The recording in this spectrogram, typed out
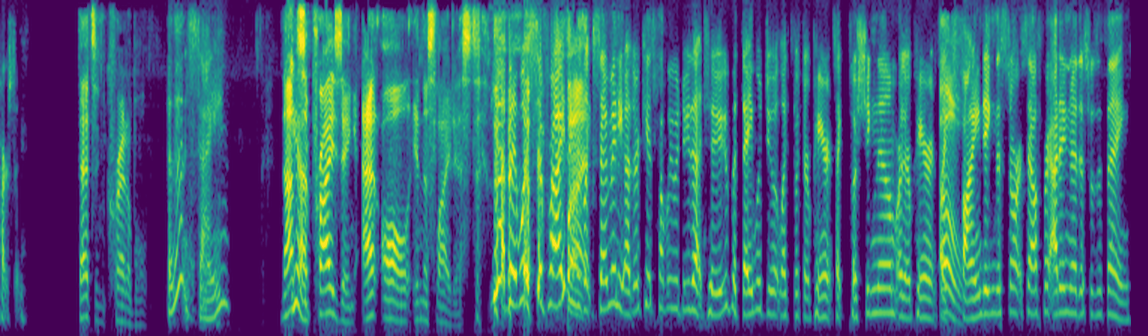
person. That's incredible. Isn't that insane? Not Yeah. surprising at all in the slightest. Yeah, but what's surprising is like so many other kids probably would do that too, but they would do it like with their parents like pushing them or their parents like Oh. finding the Start South. I didn't know this was a thing.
